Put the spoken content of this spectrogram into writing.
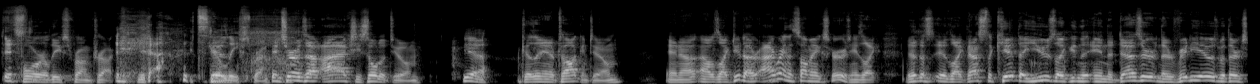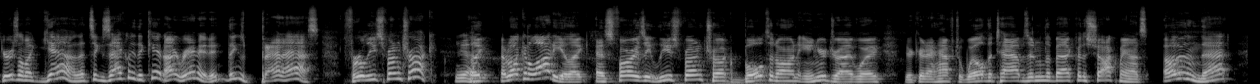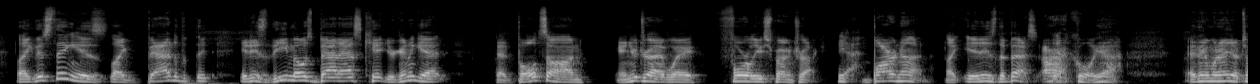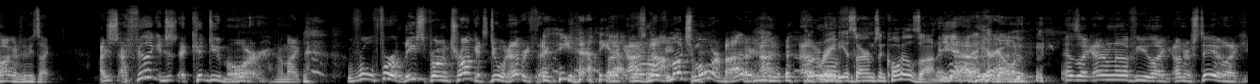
It's for a leaf sprung truck. Yeah. it's still leaf sprung. it turns out I actually sold it to him Yeah. because I ended up talking to him. And I, I was like, dude, I, I ran this on my excursion. He's like, this- it- like that's the kit they use like in the in the desert in their videos with their excursions. I'm like, yeah, that's exactly the kit. I ran it. It thing's badass for a leaf sprung truck. Yeah. Like I'm not gonna lie to you. Like as far as a leaf sprung truck bolted on in your driveway, you're gonna have to weld the tabs into the back for the shock mounts. Other than that, like this thing is like bad. It, is the most badass kit you're gonna get that bolts on in your driveway four leaf sprung truck Yeah. bar none. Like it is the best. All right, cool, yeah. And then when I ended up talking to him, he's like, I just I feel like it just it could do more. And I'm like, well, for a leaf sprung truck, it's doing everything. Yeah. Yeah. Like, There's don't know not if you- much more, bud. Like, I, I Put know if- radius arms and coils on it. Yeah. Then you're going. I was like, I don't know if you like understand. Like,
